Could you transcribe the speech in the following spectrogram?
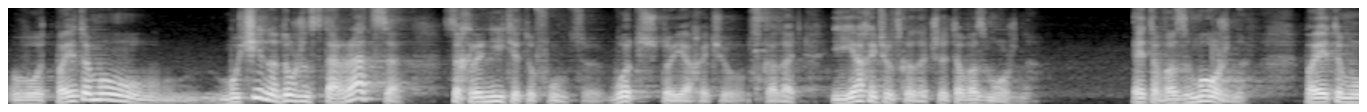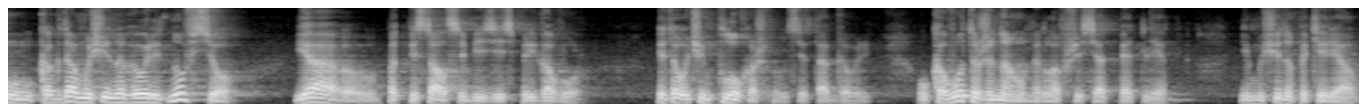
Вот. Поэтому мужчина должен стараться сохранить эту функцию. Вот что я хочу сказать. И я хочу сказать, что это возможно. Это возможно. Поэтому, когда мужчина говорит, ну все, я подписал себе здесь приговор, это очень плохо, что он себе так говорит. У кого-то жена умерла в 65 лет – и мужчина потерял.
